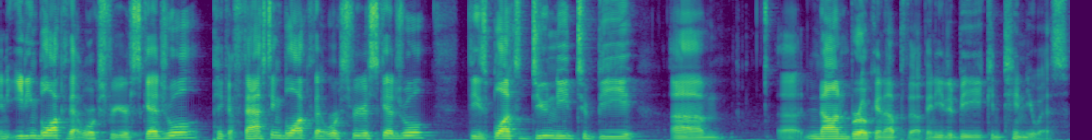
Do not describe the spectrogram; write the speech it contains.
an eating block that works for your schedule. Pick a fasting block that works for your schedule. These blocks do need to be um, uh, non broken up, though. They need to be continuous.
